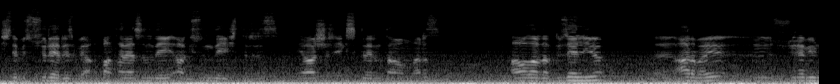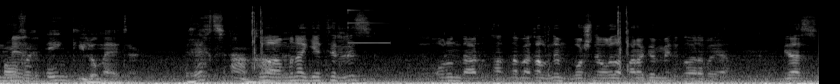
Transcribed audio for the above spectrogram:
İşte bir süreriz, bir bataryasını, de, değiştiririz. Yavaş yavaş eksiklerini tamamlarız. Havalar da düzeliyor. Ee, arabayı e, sürebilme Over 1 kilometer. Rechts aanhouden. kıvamına getiririz. Ee, Onun da artık tadına bakalım değil mi? Boşuna o kadar para gömmedik o arabaya. Biraz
